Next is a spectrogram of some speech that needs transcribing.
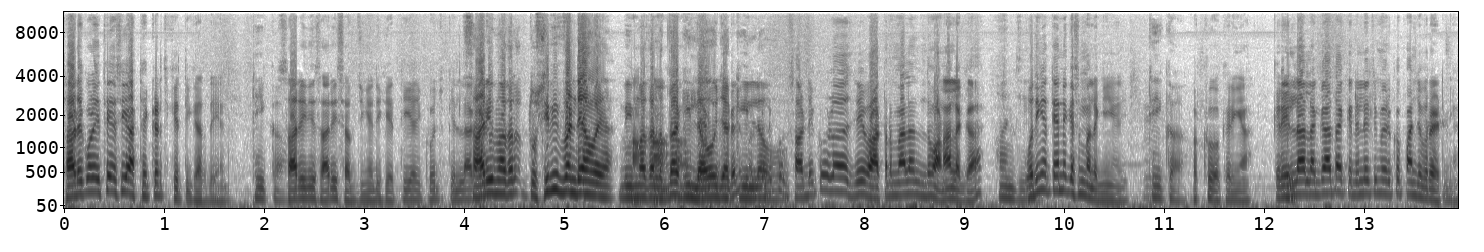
ਸਾਡੇ ਕੋਲ ਇੱਥੇ ਅਸੀਂ 8 ਏਕੜ ਚ ਖੇਤੀ ਕਰਦੇ ਹਾਂ ਜੀ। ਠੀਕ ਆ। ਸਾਰੀ ਦੀ ਸਾਰੀ ਸਬਜ਼ੀਆਂ ਦੀ ਖੇਤੀ ਹੈ ਕੁਝ ਕਿੱਲਾ ਸਾਰੀ ਮਤਲਬ ਤੁਸੀਂ ਵੀ ਵੰਡਿਆ ਹੋਇਆ ਵੀ ਮਤਲਬ ਅੱਧਾ ਕਿੱਲਾ ਹੋ ਜਾਂ ਬਿਲਕੁਲ, ਕਿੱਲਾ ਬਿਲਕੁਲ। ਹੋ ਸਾਡੇ ਕੋਲ ਜੇ ਵਾਟਰਮੈਲਨ ਦਵਾਣਾ ਲੱਗਾ ਹਾਂਜੀ। ਉਹਦੀਆਂ ਤਿੰਨ ਕਿਸਮਾਂ ਲੱਗੀਆਂ ਜੀ। ਠੀਕ ਆ। ਵੱਖੋ ਵੱਖਰੀਆਂ। ਕਰੇਲਾ ਲੱਗਾ ਤਾਂ ਕਰੇਲੇ 'ਚ ਮੇਰੇ ਕੋਲ ਪੰਜ ਵੈਰਾਈਟੀਆਂ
